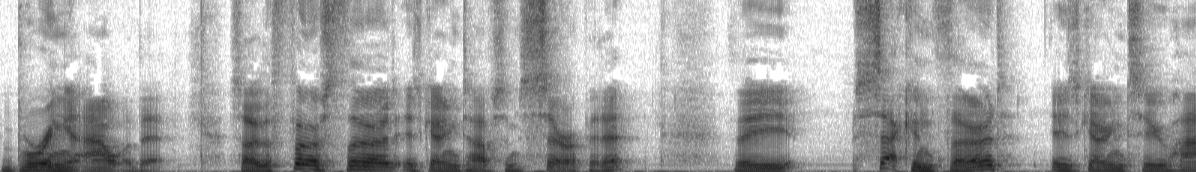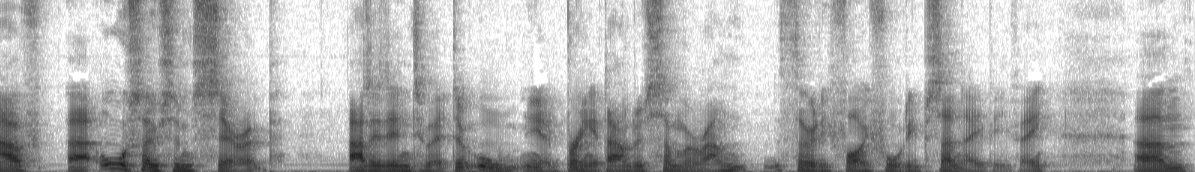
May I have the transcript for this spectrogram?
bring it out a bit. So the first third is going to have some syrup in it. The second third is going to have uh, also some syrup added into it to all, you know, bring it down to somewhere around 35 40% ABV. Um,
